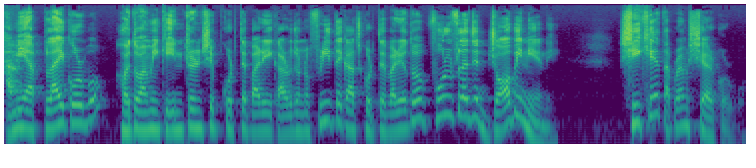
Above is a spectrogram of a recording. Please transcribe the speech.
আমি অ্যাপ্লাই করব হয়তো আমি কি ইন্টার্নশিপ করতে পারি কারোর জন্য ফ্রিতে কাজ করতে পারি অথবা ফুল ফ্লেজের জবই নিয়ে নিই। শিখে তারপর আমি শেয়ার করব।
